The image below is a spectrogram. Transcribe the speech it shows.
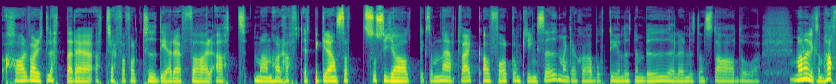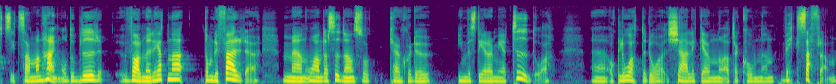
har varit lättare att träffa folk tidigare för att man har haft ett begränsat socialt liksom, nätverk av folk omkring sig. Man kanske har bott i en liten by eller en liten stad och man har liksom haft sitt sammanhang och då blir valmöjligheterna de blir färre. Men å andra sidan så kanske du investerar mer tid då eh, och låter då kärleken och attraktionen växa fram.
